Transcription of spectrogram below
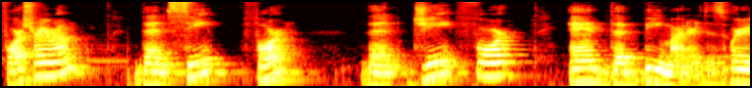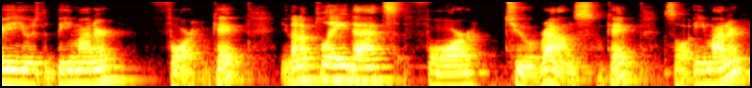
4 string round, then C4, then G4, and the B minor. This is where you use the B minor 4, okay? You're gonna play that for two rounds, okay? So E minor,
